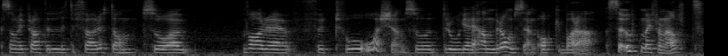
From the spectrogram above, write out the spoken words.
som vi pratade lite förut om så var det för två år sedan så drog jag i handbromsen och bara sa upp mig från allt.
